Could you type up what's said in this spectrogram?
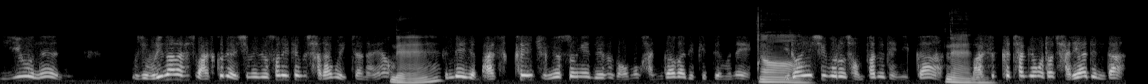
이유는 이제 우리나라 사실 마스크도 열심히 해서 손위생도 잘하고 있잖아요. 네. 근데 이제 마스크의 중요성에 대해서 너무 간과가 됐기 때문에 어. 이런 식으로 전파도 되니까 네, 네. 마스크 착용을 더 잘해야 된다.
